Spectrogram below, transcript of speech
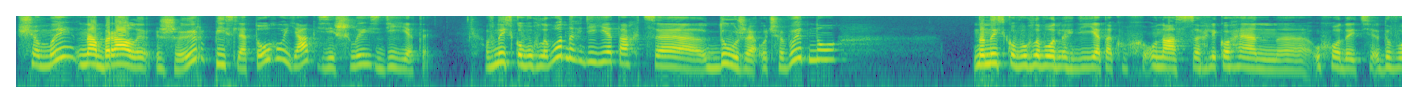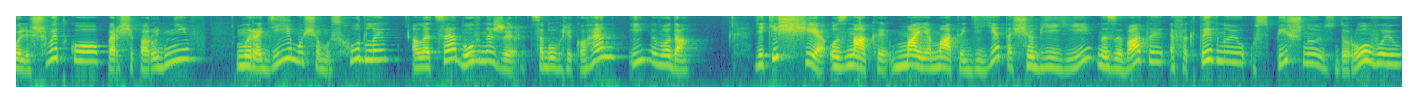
що ми набрали жир після того, як зійшли з дієти. В низьковуглеводних дієтах це дуже очевидно. На низьковуглеводних дієтах у нас глікоген е, уходить доволі швидко, перші пару днів. Ми радіємо, що ми схудли, але це був не жир, це був глікоген і вода. Які ще ознаки має мати дієта, щоб її називати ефективною, успішною, здоровою?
